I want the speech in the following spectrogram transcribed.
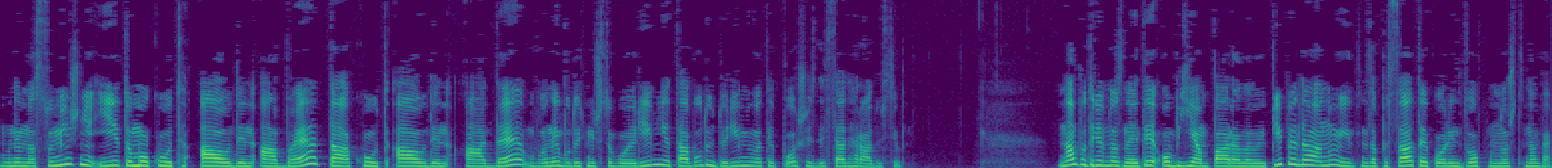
Вони в нас суміжні, і тому кут А1АБ та кут А1АД вони будуть між собою рівні та будуть дорівнювати по 60 градусів. Нам потрібно знайти об'єм паралелепіпеда, ну і записати корінь з 2 помножити на v.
